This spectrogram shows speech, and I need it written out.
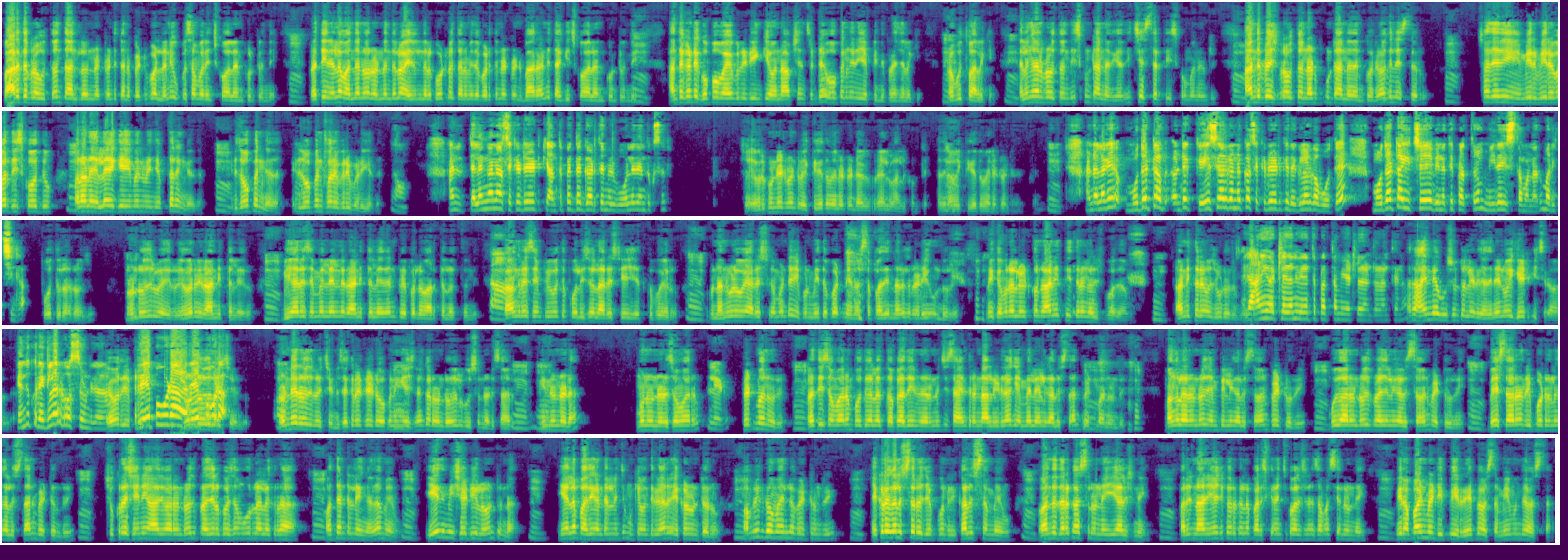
భారత ప్రభుత్వం దాంట్లో ఉన్నటువంటి తన పెట్టుబడులని ఉపసంహరించుకోవాలనుకుంటుంది. ప్రతి నెల వందనో రెండు వందలు ఐదు వందల కోట్లు తన మీద పడుతున్నటువంటి భారాన్ని తగ్గించుకోవాలనుకుంటుంది. అంతకంటే గొప్ప వయబిలిటీ ఇంకేమన్నా ఆప్షన్స్ ఉంటే ఓపెన్ గానే చెప్పింది ప్రజలకి ప్రభుత్వాలకి. తెలంగాణ ప్రభుత్వం తీసుకుంటా అన్నది కదా ఇచ్చేస్తారు తీసుకోమని ఆంధ్రప్రదేశ్ ప్రభుత్వం నడుపుకుంటా అన్నది అనుకోని వదిలేస్తారు. సో అదేది మీరు మీరు ఎవరు తీసుకోవద్దు అలానే ఎల్ఐకి వేయమని మేము చెప్తలేం కదా. ఇట్ ఇస్ ఓపెన్ కదా. It is open for everybody కదా. అండ్ తెలంగాణ సెక్రటరియట్కి అంత పెద్ద గడితే మీరు పోలేదు ఎందుకు సార్? సో ఎవరికి ఉండేటువంటి వ్యక్తిగతమైనటువంటి అభిప్రాయాలు వాళ్ళకు ఉంటాయి అది నా వ్యక్తిగతమైనటువంటి అభిప్రాయం. అండ్ అలాగే మొదట అంటే కేసీఆర్ గనక సెక్రటరియట్కి రెగ్యులర్గా పోతే మొదట ఇచ్చే వినతి పత్రం మీరే ఇస్తామన్నారు. మరి ఇచ్చిండ్రా? పోతురా రోజు? రెండు రోజులు పోయారు. ఎవరిని రానిత్తలేరు. బీఆర్ఎస్ ఎమ్మెల్యేలని రానిత్తలేదని పేపర్లో వార్తలు వస్తుంది. కాంగ్రెస్ ఎంపీ పోతే పోలీసు వాళ్ళు అరెస్ట్ చేసి ఎత్తుకుపోయారు. నన్ను కూడా పోయి అరెస్ట్ కమ్మంటే ఇప్పుడు మీతో పాటు నేను వస్తా. పదిన్నరకు రెడీగా ఉండుర్రి. మీ కెమెరాలు పెట్టుకొని రానిత్తి ఇద్దరం కలిసిపోదాం. రానిత్తరేమో అంతేనా? అరే ఆయనే కూర్చుంటలేడు కదా. నేను పోయి గేట్కి ఇచ్చి రావాలి ఎందుకు? రెగ్యులర్గా వస్తుండు కదా. ఎవరు? రేపు కూడా రెండు రేపు రోజులు కూడా వచ్చిండు. రెండే రోజులు వచ్చిండు. సెక్రటరియట్ ఓపెనింగ్ చేసినాక రెండు రోజులు కూర్చున్నాడు సార్. నిన్నున్నాడా? ఉన్నాడు సోమవారం? లేడు. పెట్టమనురి. ప్రతి సోమవారం పొద్దుగల పదిన్నర నుంచి సాయంత్రం నాలుగు దాకా ఎమ్మెల్యేలు కలుస్తాను పెట్టమనుండ్రి మంగళవారం రోజు ఎంపీని కలుస్తామని పెట్టుర్రి. బుధవారం రోజు ప్రజల్ని కలుస్తామని పెట్టుర్రి. బేస్తవారం రిపోర్టర్లు కలుస్తామని పెట్టుండ్రి. శుక్ర శని ఆదివారం రోజు ప్రజల కోసం ఊర్లలోకి రా. వద్దంటలేం కదా మేము. ఏది మీ షెడ్యూల్ అంటున్నా ఉమ్. ఇలా పది గంటల నుంచి ముఖ్యమంత్రి గారు ఎక్కడ ఉంటారు. పబ్లిక్ డొమైన్లో పెట్టుండ్రి. ఎక్కడ కలుస్తారో చెప్పుండ్రి కలుస్తాం మేము. వంద దరఖాస్తులు ఉన్నాయి ఇవ్వాల్సినవి. మరి నా నియోజకవర్గంలో పరిష్కరించుకోవాల్సిన సమస్యలు ఉన్నాయి. మీరు అపాయింట్మెంట్ ఇప్పి రేపే వస్తా మీ ముందే వస్తా.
